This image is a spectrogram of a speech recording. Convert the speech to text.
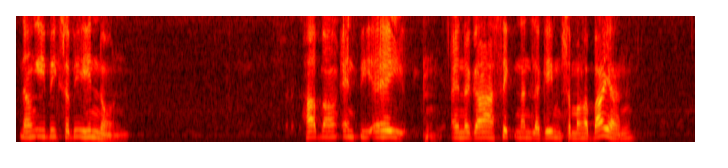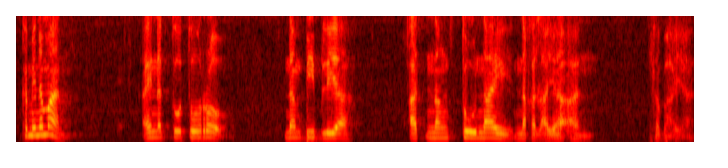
Na ang ibig sabihin nun, habang NPA ay naghahasik ng lagim sa mga bayan, kami naman ay nagtuturo ng Biblia at ng tunay na kalayaan sa bayan.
